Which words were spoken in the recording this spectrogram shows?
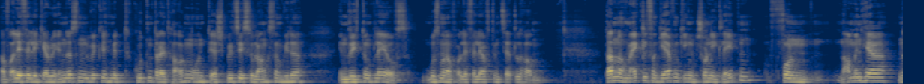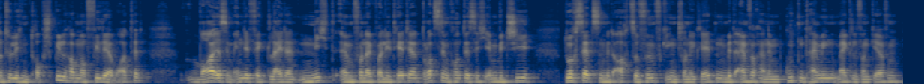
Auf alle Fälle Gary Anderson wirklich mit guten drei Tagen und der spielt sich so langsam wieder in Richtung Playoffs. Muss man auf alle Fälle auf dem Zettel haben. Dann noch Michael van Gerven gegen Johnny Clayton. Von Namen her natürlich ein Topspiel, haben auch viele erwartet. War es im Endeffekt leider nicht ähm, von der Qualität her. Trotzdem konnte sich MVG durchsetzen mit 8 zu 5 gegen Johnny Clayton mit einfach einem guten Timing Michael van Gerven.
